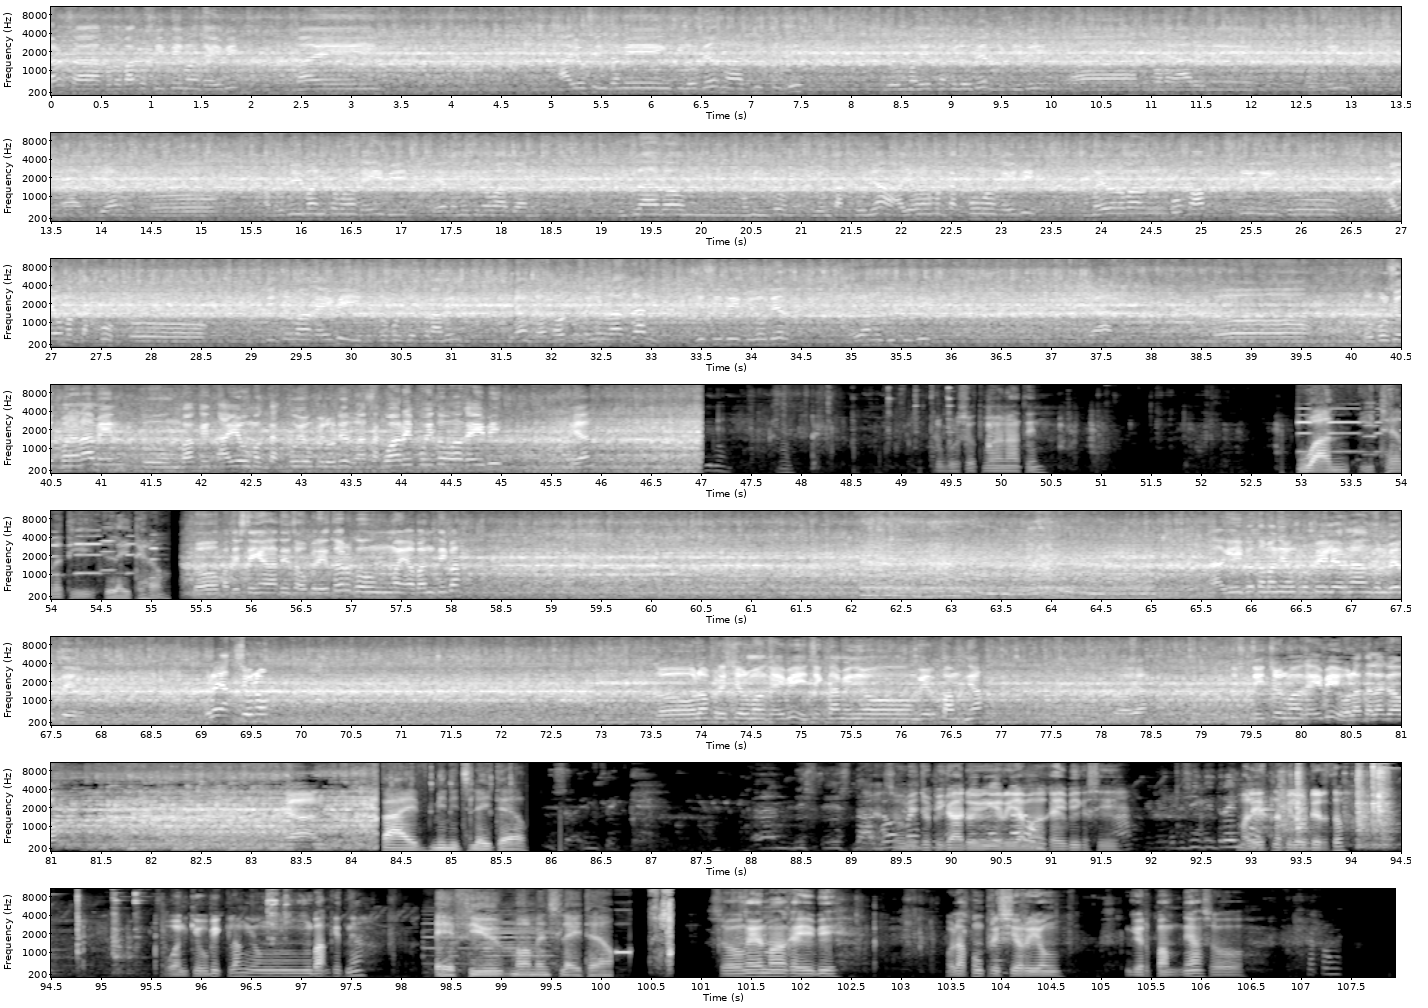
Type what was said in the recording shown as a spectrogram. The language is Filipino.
Brar, sa Cotabato City mga kaibi. May ayusin kaming piloder na GCB. Yung maliit na piloder, GCB. Uh, pagmamayari ni Busing. Uh, siya. So, ang problema nito mga kaibi, kaya kami tinawagan, bigla daw huminto yung takbo niya. Ayaw na magtakbo mga kaibi. Mayroon namang boom up steering pero ayaw magtakbo. So, dito mga ito troubleshoot pa namin. Yan, shout out ko sa inyo lahat dyan. GCD, Piloder. Ayan ang GCD. Yan. So, troubleshoot pa na namin kung bakit ayaw magtakbo yung Piloder. Nasa quarry po ito mga kaibi. Ayan. Troubleshoot muna natin. One eternity later. So, patistingan natin sa operator kung may abante ba. Nag-iikot naman yung propeller ng converter. Wala yung aksyon, no? So, walang pressure mga kaibi. I-check namin yung gear pump niya. So, ayan. So, station mga kaibi. Wala talaga, oh. Ayan. Five minutes later. Ayan, So medyo pigado yung area mga kaibi kasi maliit na piloder to. 1 cubic lang yung bucket niya. A few moments later. So ngayon mga kaibi, wala pong pressure yung gear pump niya. So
